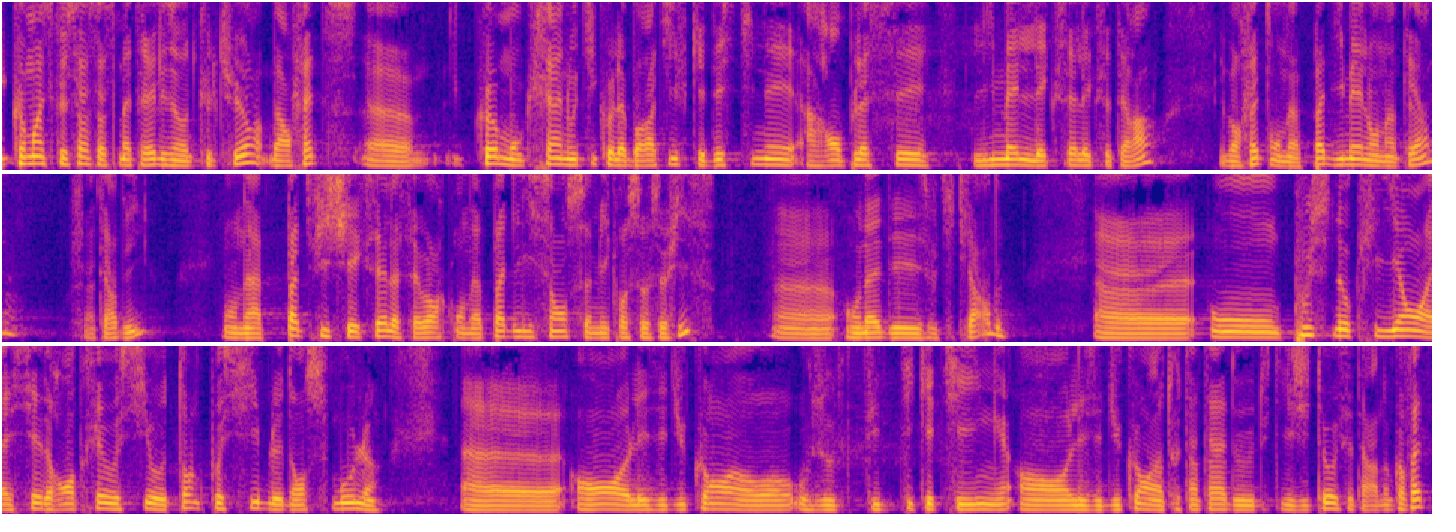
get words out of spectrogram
comment est-ce que ça, ça se matérialise dans notre culture? Ben, En fait, euh, comme on crée un outil collaboratif qui est destiné à remplacer l'email, l'Excel, etc., et ben, en fait, on n'a pas d'email en interne, c'est interdit. On n'a pas de fichier Excel, à savoir qu'on n'a pas de licence Microsoft Office. Euh, on a des outils cloud. Euh, on pousse nos clients à essayer de rentrer aussi autant que possible dans ce moule euh, en les éduquant aux outils de ticketing, en les éduquant à tout un tas d'outils digitaux, etc. Donc en fait,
